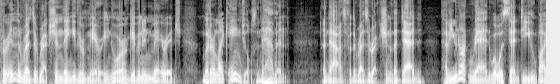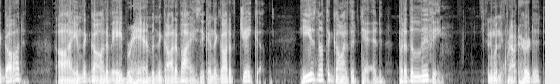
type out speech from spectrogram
For in the resurrection they neither marry nor are given in marriage, but are like angels in heaven. And as for the resurrection of the dead, have you not read what was said to you by God? I am the God of Abraham, and the God of Isaac, and the God of Jacob. He is not the God of the dead, but of the living. And when the crowd heard it,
